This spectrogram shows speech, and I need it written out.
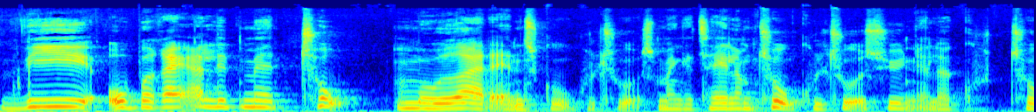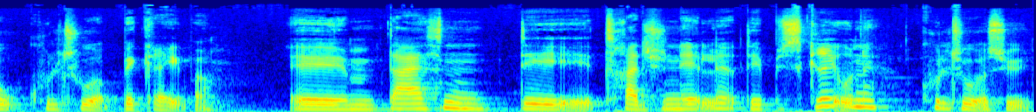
Vi opererer lidt med to måder at anskue kultur, så man kan tale om to kultursyn eller to kulturbegreber. Øhm, der er sådan det traditionelle og det beskrivende kultursyn,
